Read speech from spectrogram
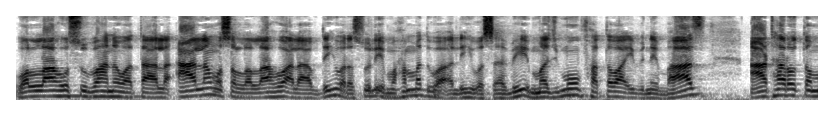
ওয়াল্লাহ সুবহান ওয়া তাআলা আলাম ওয়া সাল্লাল্লাহু আলা আবদিহি ওয়া রাসূলিহি মুহাম্মদ ওয়া আলিহি ওয়া সাহবিহি মাজমু ফাতওয়া ইবনে বাজ 18তম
